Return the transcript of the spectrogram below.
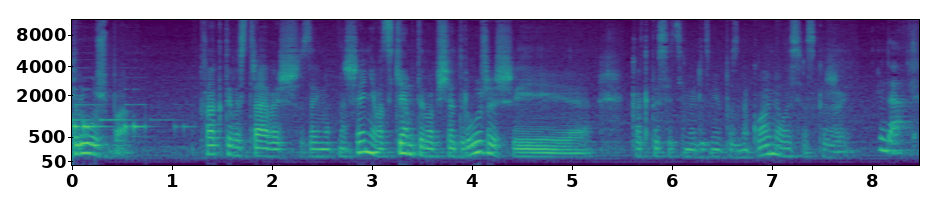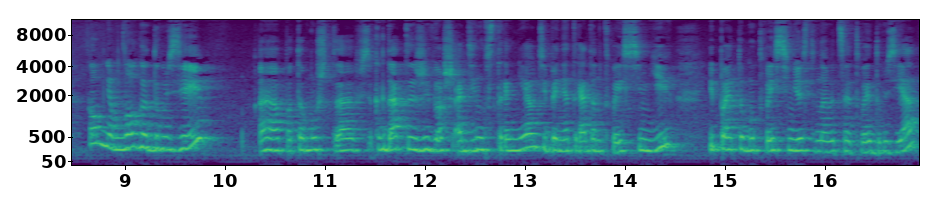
Дружба. Как ты выстраиваешь взаимоотношения? Вот с кем ты вообще дружишь и как ты с этими людьми познакомилась? Расскажи. Да. Ну, у меня много друзей, Э, потому что когда ты живешь один в стране, у тебя нет рядом твоей семьи, и поэтому твоей семьей становятся твои друзья,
